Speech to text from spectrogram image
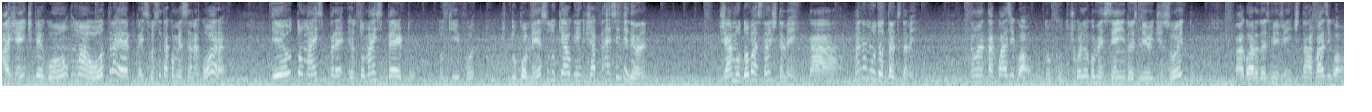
A gente pegou uma outra época. E se você tá começando agora, eu tô mais, pré, eu tô mais perto do que do começo do que alguém que já tá. Você entendeu, né? Já mudou bastante também. Da, mas não mudou tanto também. Então tá quase igual. Do, de quando eu comecei em 2018 para agora 2020. Tá quase igual.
